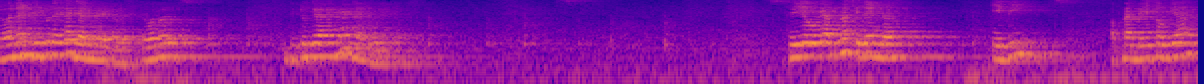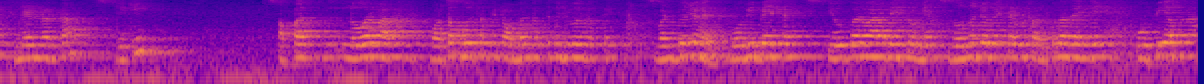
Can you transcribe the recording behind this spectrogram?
A one and B two रहेगा generators A one B two क्या रहेगा? जनरेटर्स ये हो गया अपना सिलेंडर ए बी अपना बेस हो गया सिलेंडर का। लेकिन अपर लोअर वाला बॉटम बोल सकते टॉप बोल सकते, कुछ बोल सकते। वन टू जो है, वो भी बेस है। ये ऊपर वाला बेस हो गया। दोनों जो बेस है, वो सर्कुलर रहेंगे। ओपी अपना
